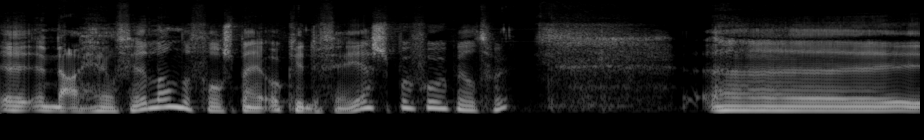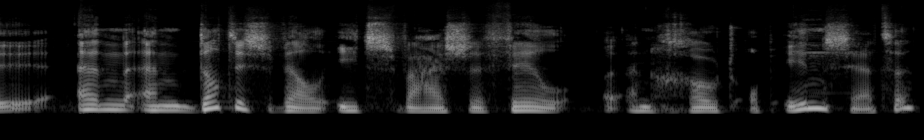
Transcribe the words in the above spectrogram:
uh, nou heel veel landen volgens mij, ook in de VS bijvoorbeeld hoor. Uh, en, en dat is wel iets waar ze veel en groot op inzetten.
